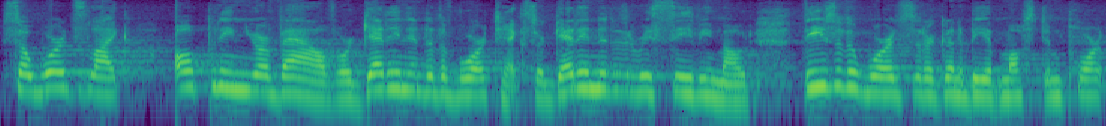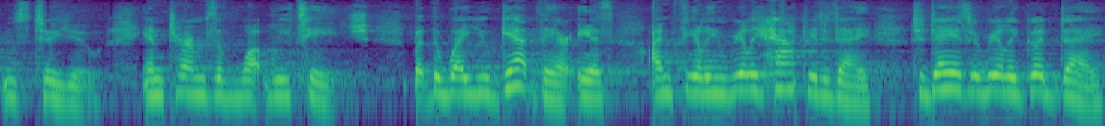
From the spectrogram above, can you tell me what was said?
So words like opening your valve or getting into the vortex or getting into the receiving mode. These are the words that are going to be of most importance to you in terms of what we teach. But the way you get there is I'm feeling really happy today. Today is a really good day.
